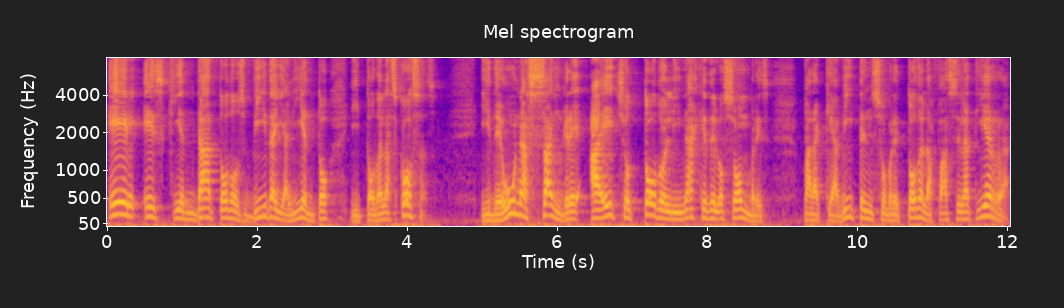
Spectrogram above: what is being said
Él es quien da a todos vida y aliento y todas las cosas. Y de una sangre ha hecho todo el linaje de los hombres, para que habiten sobre toda la faz de la tierra,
